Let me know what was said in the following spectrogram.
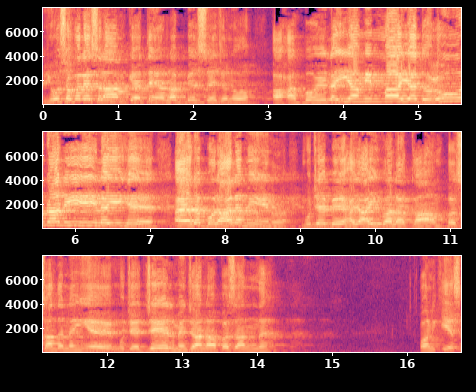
یوسف علیہ السلام کہتے ہیں، رب سے جنو، احب مما اے رب العالمین، مجھے بے حیائی والا کام پسند نہیں ہے، مجھے جیل میں جانا پسند ہے۔ ان کی اس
